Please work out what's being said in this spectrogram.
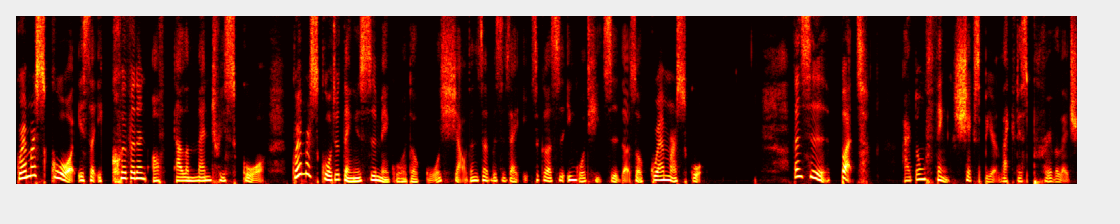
Grammar school is the equivalent of elementary school. Grammar school 就等于是美国的国小，但是这不是在这个是英国体制的，so grammar school. 但是，but I don't think Shakespeare like this privilege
